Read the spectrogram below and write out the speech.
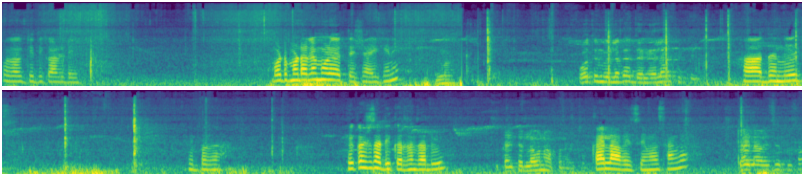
बघा. किती काढले. मोठमोठाल्यामुळे होते शाही की नाही? काय धनेला हा धनेज हे बघा. हे कशासाठी करणं चालू आहे? काहीतरी लावू ना आपण याच्यात. काय लावायचंय मग सांगा? काय लावायचं तुझा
